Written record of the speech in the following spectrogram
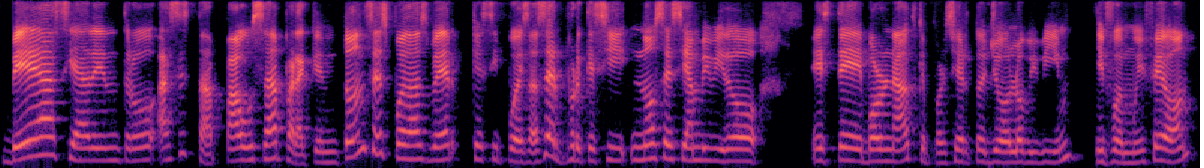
ve hacia adentro, haz esta pausa para que entonces puedas ver qué sí puedes hacer, porque si no sé si han vivido este burnout, que por cierto yo lo viví y fue muy feo,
